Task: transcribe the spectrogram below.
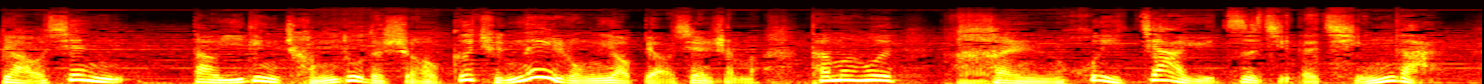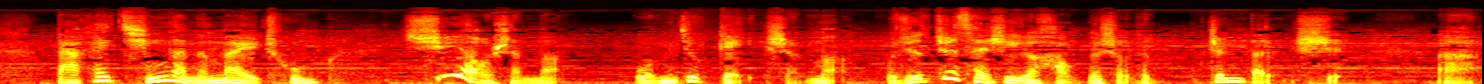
表现到一定程度的时候，歌曲内容要表现什么，他们会很会驾驭自己的情感，打开情感的脉冲，需要什么我们就给什么。我觉得这才是一个好歌手的真本事，啊。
